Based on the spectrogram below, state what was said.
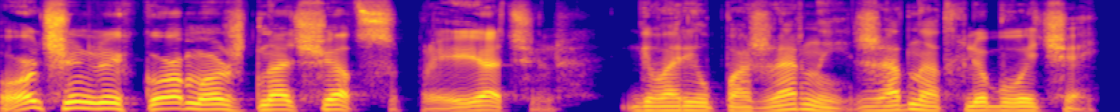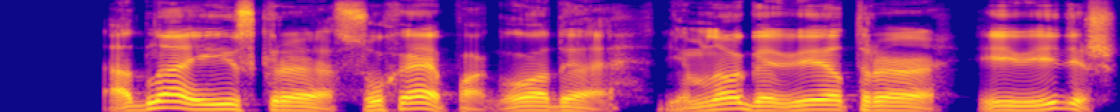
«Очень легко может начаться, приятель», — говорил пожарный, жадно отхлебывая чай. «Одна искра, сухая погода, немного ветра, и видишь?»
